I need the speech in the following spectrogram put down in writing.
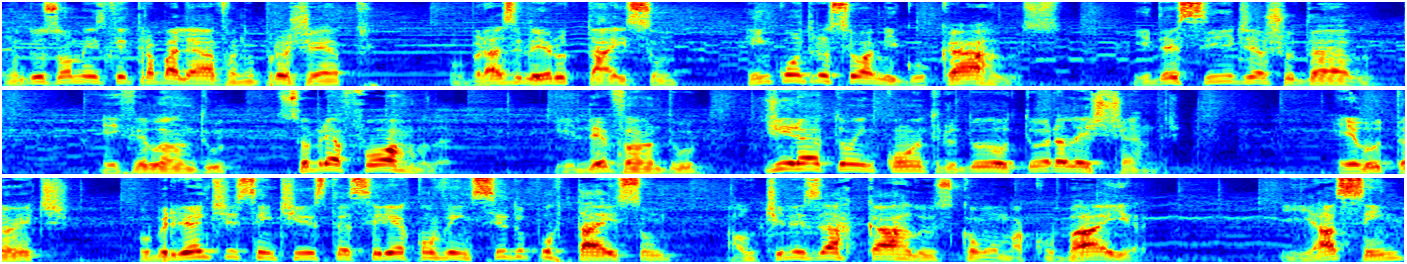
um dos homens que trabalhava no projeto, o brasileiro Tyson, encontra seu amigo Carlos e decide ajudá-lo, revelando sobre a fórmula e levando direto ao encontro do Dr. Alexandre. Relutante, o brilhante cientista seria convencido por Tyson a utilizar Carlos como uma cobaia, e assim,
